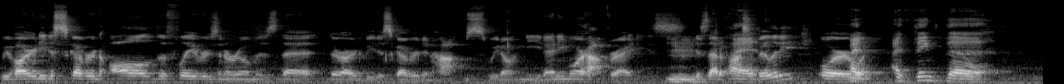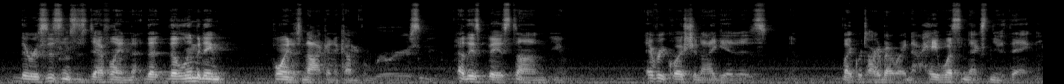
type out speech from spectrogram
we've already discovered all the flavors and aromas that there are to be discovered in hops. We don't need any more hop varieties. Mhm. Is that a possibility, or I? I think the the resistance is definitely not, the the limiting point is not going to come from brewers, at least based on you know every question I get is you know, like we're talking about right now. Hey, what's the next new thing?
